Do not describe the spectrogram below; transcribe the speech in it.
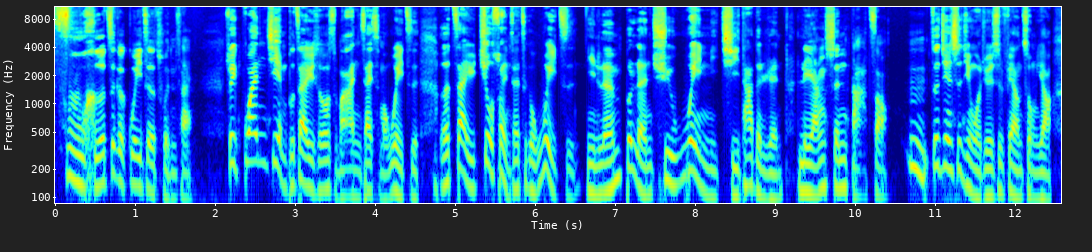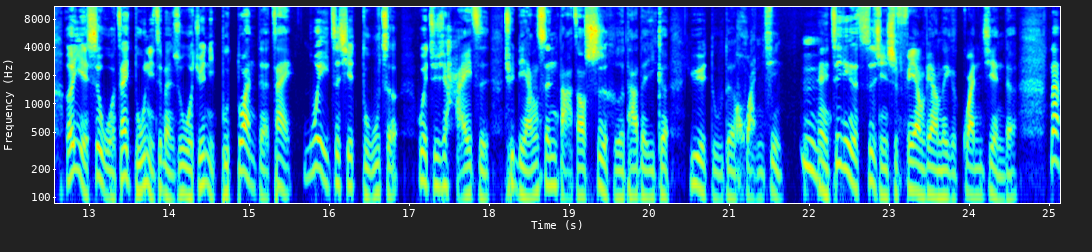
符合这个规则存在，所以关键不在于说什么啊你在什么位置，而在于就算你在这个位置，你能不能去为你其他的人量身打造？嗯，这件事情我觉得是非常重要，而也是我在读你这本书，我觉得你不断的在为这些读者、为这些孩子去量身打造适合他的一个阅读的环境。嗯，哎，这个事情是非常非常的一个关键的。那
